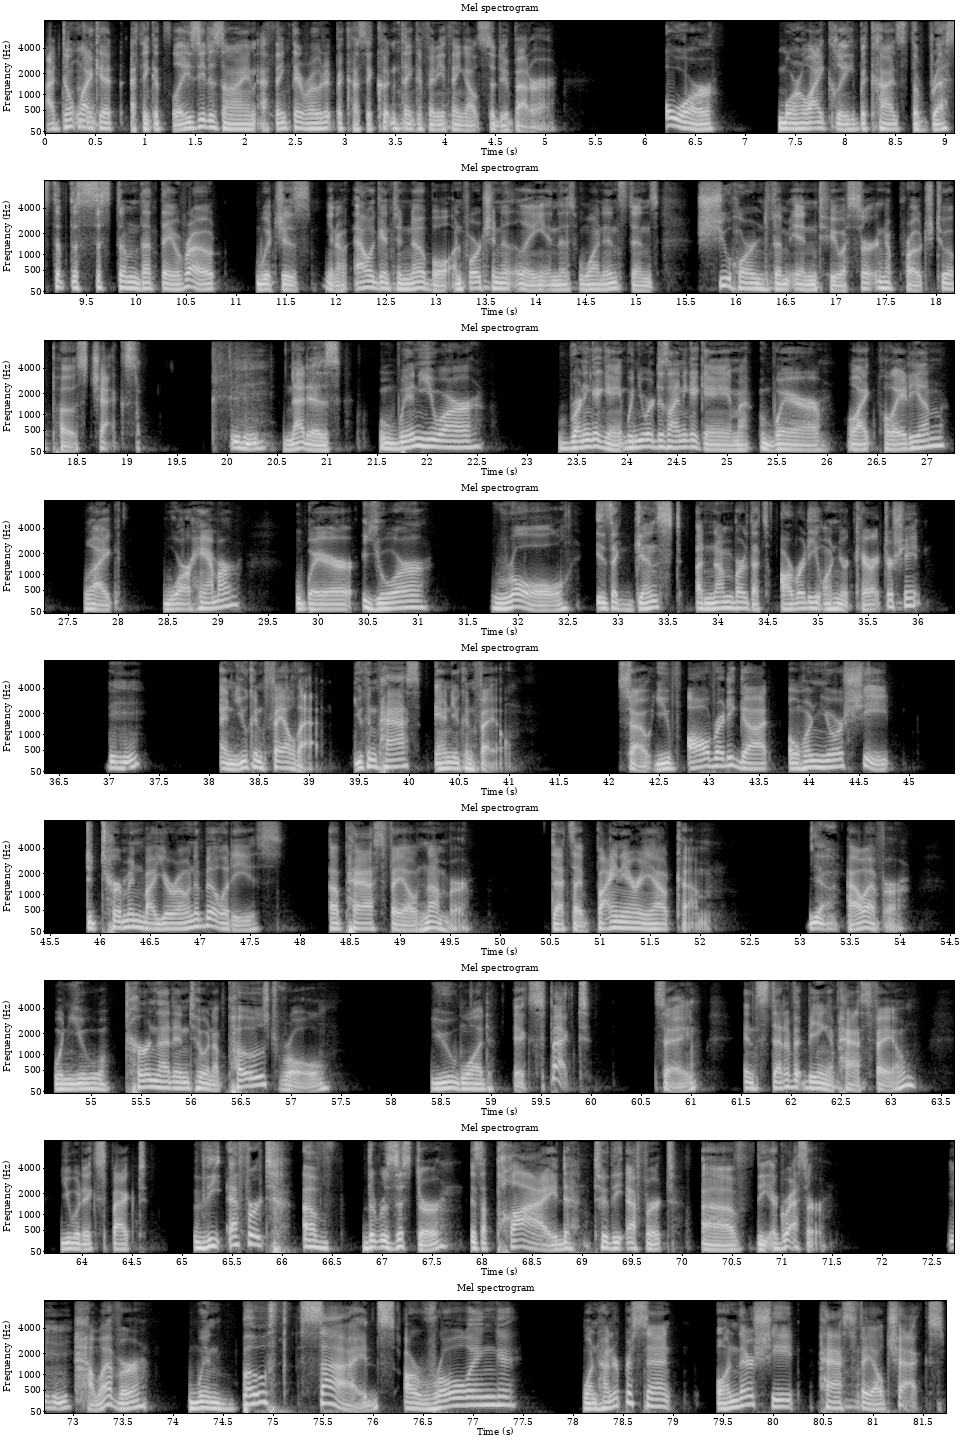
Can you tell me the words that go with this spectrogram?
I don't Okay. like it. I think it's lazy design. I think they wrote it because they couldn't think of anything else to do better. Or more likely because the rest of the system that they wrote, which is, you know, elegant and noble, unfortunately in this one instance shoehorned them into a certain approach to oppose checks. Mm-hmm. That is when you are running a game, when you are designing a game where, like Palladium, like Warhammer, where your roll is against a number that's already on your character sheet, Mm-hmm. and you can fail that. You can pass and you can fail. So you've already got on your sheet, determined by your own abilities, a pass fail number. That's a binary outcome. Yeah. However, when you turn that into an opposed roll, you would expect, say, instead of it being a pass fail, you would expect the effort of the resistor is applied to the effort of the aggressor. Mm-hmm. However, when both sides are rolling 100% on their sheet pass fail checks,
